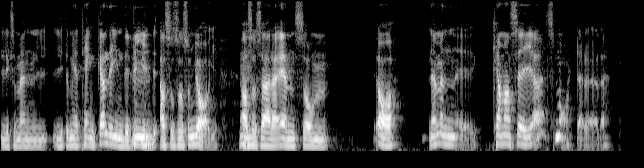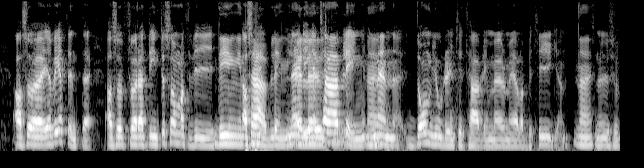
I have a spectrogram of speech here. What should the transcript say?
liksom en lite mer tänkande individ, Mm. alltså så som jag. Alltså så här en som, ja, nej men, kan man säga smartare eller? Alltså jag vet inte. Alltså för att det är inte som att vi... Det är ju ingen Alltså, tävling. Nej, eller, det är ingen tävling, nej, men de gjorde det inte till tävling med de jävla betygen. Nej. Så nu för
